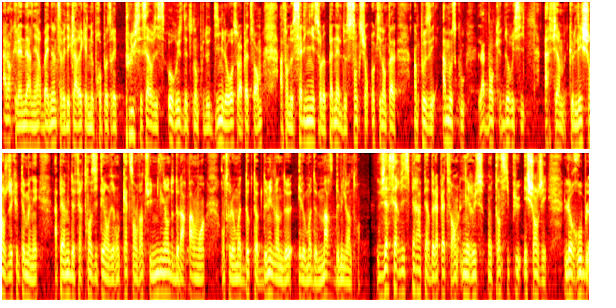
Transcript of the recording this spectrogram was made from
Alors que l'année dernière, Binance avait déclaré qu'elle ne proposerait plus ses services aux Russes détenant plus de 10 000 euros sur la plateforme afin de s'aligner sur le panel de sanctions occidentales imposées à Moscou, la Banque de Russie affirme que l'échange de crypto-monnaies a permis de faire transiter environ 428 millions de dollars par mois entre le mois d'octobre 2022 et le mois de mars 2023. Via service pair à pair de la plateforme, les Russes ont ainsi pu échanger leurs roubles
